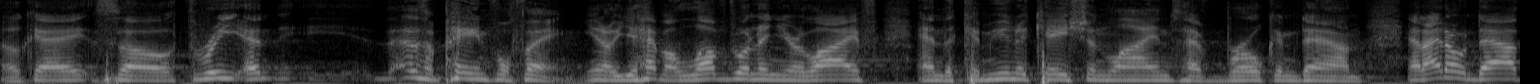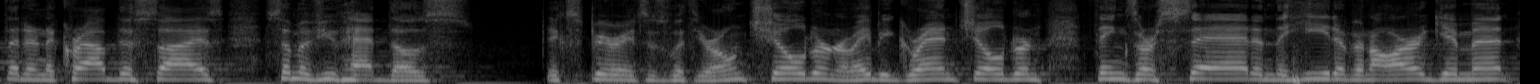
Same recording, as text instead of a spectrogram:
Okay, so three, and that's a painful thing. You know, you have a loved one in your life and the communication lines have broken down. And I don't doubt that in a crowd this size, some of you have had those experiences with your own children or maybe grandchildren. Things are said in the heat of an argument.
